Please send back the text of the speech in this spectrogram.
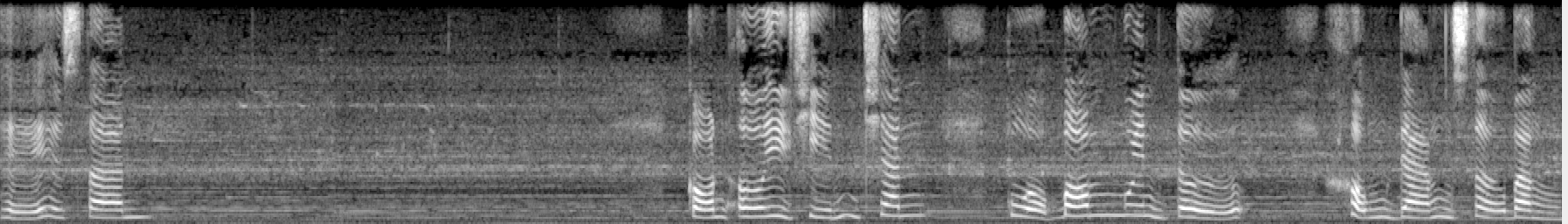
thế gian. Con ơi, chiến tranh của bom nguyên tử không đáng sợ bằng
